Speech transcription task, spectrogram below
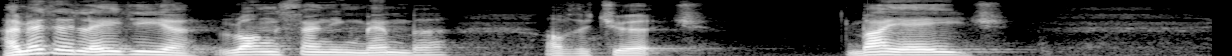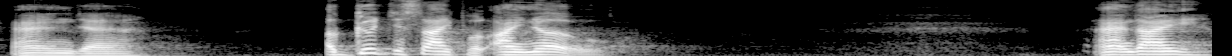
I met a lady, a long standing member of the church, my age, and uh, a good disciple, I know. And I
